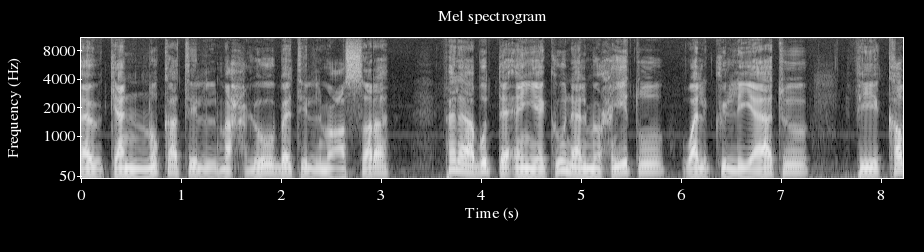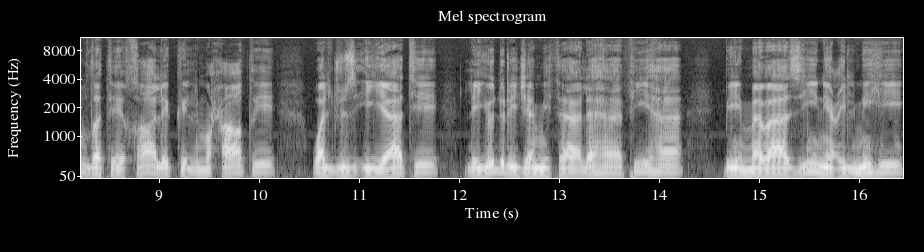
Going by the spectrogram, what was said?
اَوْ كَالنُّكَةِ الْمَحْلُوبَةِ الْمُعَصَّرَةِ فَلَا بُدَّ اَنْ يَكُونَ الْمُحِيطُ وَالْكُلِّيَاتُ في قبضة خالق المحاط والجزئيات ليدرج مثالها فيها بموازين علمه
